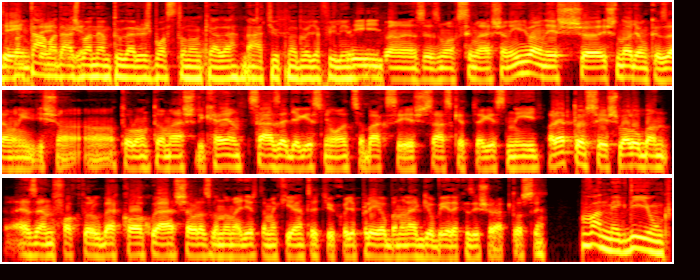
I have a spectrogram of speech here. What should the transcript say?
tény, a támadásban tény, nem túl erős Bostonon kell átjutnod, vagy a Filin. Így van, ez, ez maximálisan így van, és, és nagyon közel van így is a, a Toronto a második helyen. 101,8 a Bucks és 102,4 a Raptors, és valóban ezen faktorok bekalkulásával azt gondolom egyértelműen kijelenthetjük, hogy a play a legjobb édekezés a Raptors. Van még díjunk,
